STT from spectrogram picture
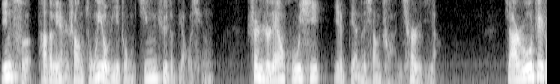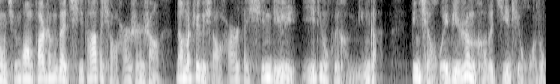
因此，他的脸上总有一种惊惧的表情，甚至连呼吸也变得像喘气儿一样。假如这种情况发生在其他的小孩身上，那么这个小孩在心底里一定会很敏感，并且回避任何的集体活动。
